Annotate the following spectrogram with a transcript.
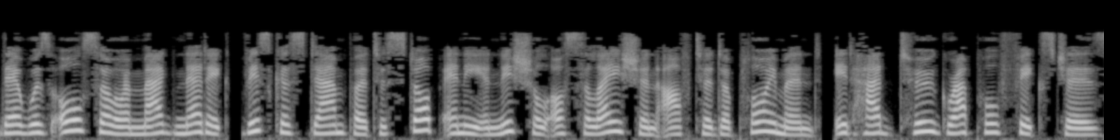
There was also a magnetic, viscous damper to stop any initial oscillation after deployment. It had two grapple fixtures.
